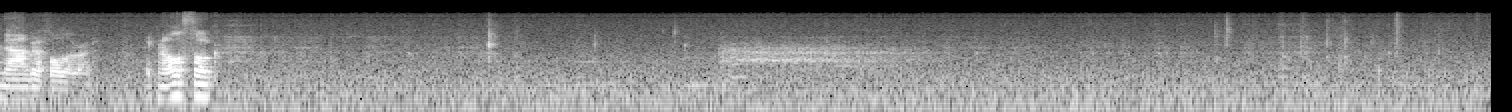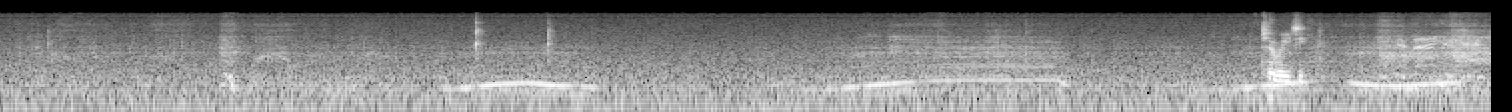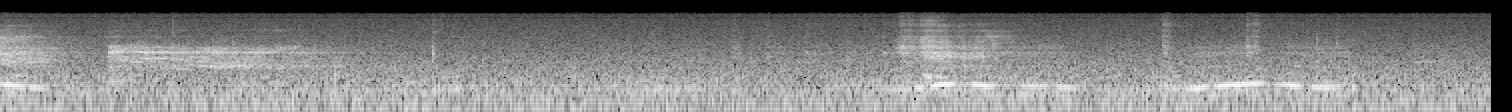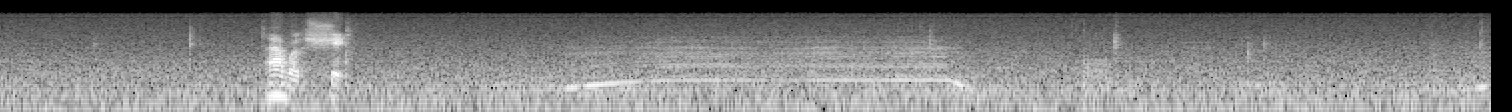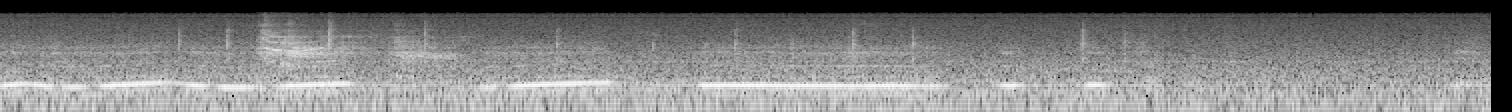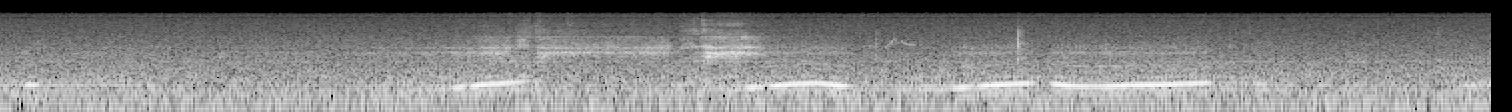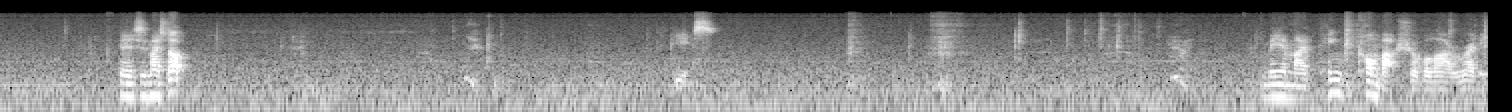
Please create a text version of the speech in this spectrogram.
Nah, I'm gonna follow the road. Ignore the thug. Too easy. Ah, well, shit. Okay, this is my stop. Yes. Me and my pink combat shovel are ready.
